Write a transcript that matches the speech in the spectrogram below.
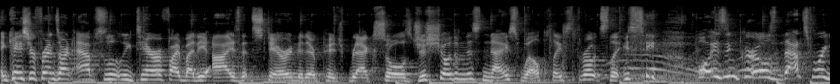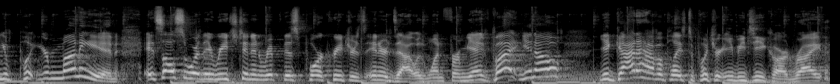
In case your friends aren't absolutely terrified by the eyes that stare into their pitch black souls, just show them this nice, well-placed throat slit. You see, boys and girls, that's where you put your money in. It's also where they reached in and ripped this poor creature's innards out with one firm yank, but you know, you gotta have a place to put your EBT card, right?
